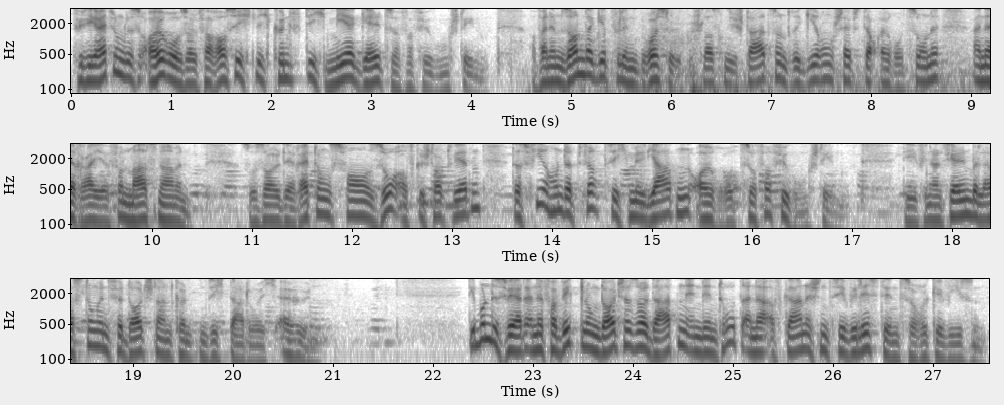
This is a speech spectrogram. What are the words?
Für die Rettung des Euro soll voraussichtlich künftig mehr Geld zur Verfügung stehen. Auf einem Sondergipfel in Brüssel beschlossen die Staats- und Regierungschefs der Eurozone eine Reihe von Maßnahmen. So soll der Rettungsfonds so aufgestockt werden, dass 440 Milliarden Euro zur Verfügung stehen. Die finanziellen Belastungen für Deutschland könnten sich dadurch erhöhen. Die Bundeswehr hat eine Verwicklung deutscher Soldaten in den Tod einer afghanischen Zivilistin zurückgewiesen.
